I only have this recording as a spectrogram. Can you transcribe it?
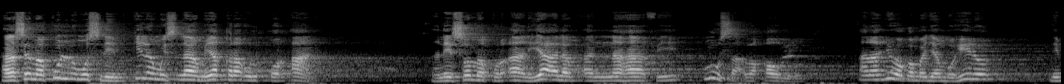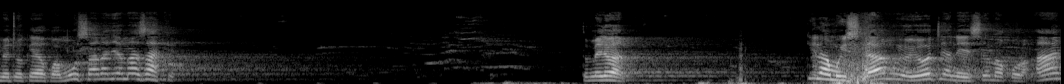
Anasema kullu muslim kila muislamu yaqra'u al-Qur'an. Anayesoma Qur'ani ya'lam annaha fi Musa wa qaumi anajua kwamba jambo hilo limetokea kwa Musa na jamaa zake. Tumeelewana? Kila muislamu yoyote anayesema Qur'an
